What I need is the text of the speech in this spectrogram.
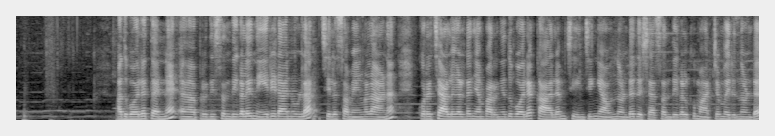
അതുപോലെ തന്നെ പ്രതിസന്ധികളെ നേരിടാനുള്ള ചില സമയങ്ങളാണ്. കുറച്ച് ആളുകളുടെ ഞാൻ പറഞ്ഞതുപോലെ കാലം ചേഞ്ചിങ് ആവുന്നുണ്ട് ദശാസന്ധികൾക്ക് മാറ്റം വരുന്നുണ്ട്.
